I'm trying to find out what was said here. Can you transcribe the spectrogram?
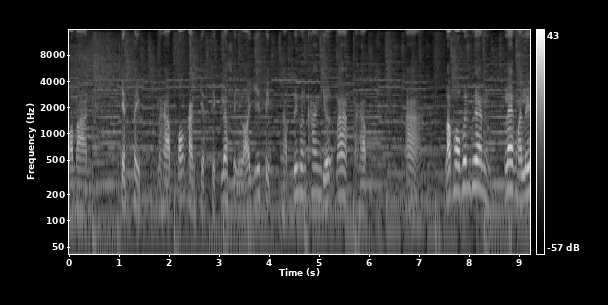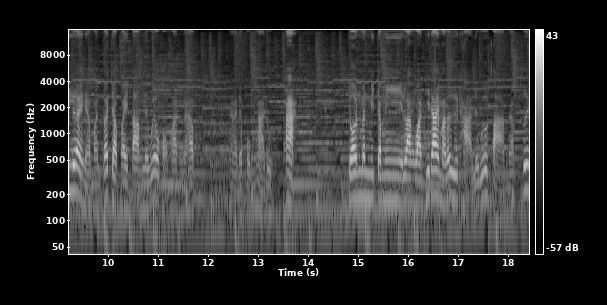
ประมาณ 70 นะครับ ป้องกัน 70 เลือด 420 นะครับ ซึ่งค่อนข้างเยอะมากนะครับ อ่า แล้วพอเพื่อนๆแลกมาเรื่อยๆ เนี่ย มันก็จะไปตามเลเวลของมันนะครับ อ่า เดี๋ยวผมหาดู อะ จนมันมีจะมีรางวัลที่ได้มาก็คือฐานเลเวล3นะครับ ซึ่ง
